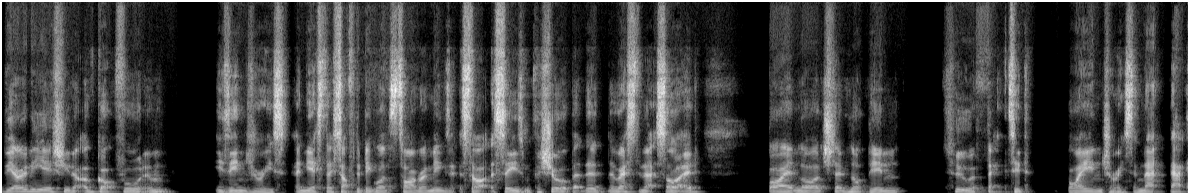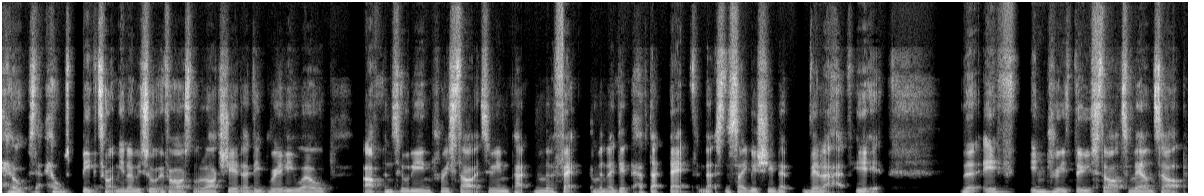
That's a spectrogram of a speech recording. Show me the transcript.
the only issue that I've got for them is injuries. And yes, they suffered a big one to Tyrone Mings at the start of the season for sure. But the, the rest of that side, by and large, they've not been too affected by injuries. And that that helps. That helps big time. You know, we saw it with Arsenal last year. They did really well up until the injury started to impact them and affect them. And they didn't have that depth. And that's the same issue that Villa have here. That if injuries do start to mount up,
